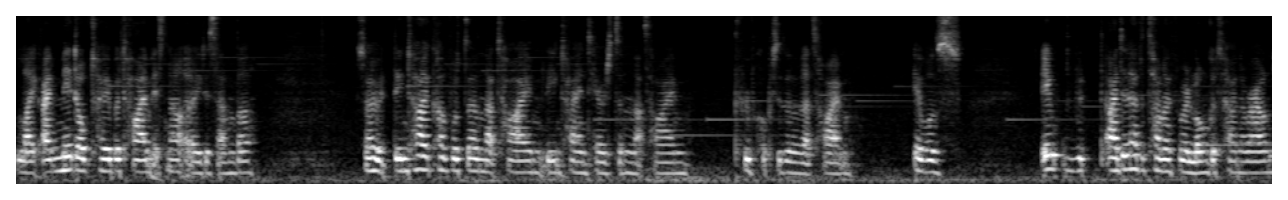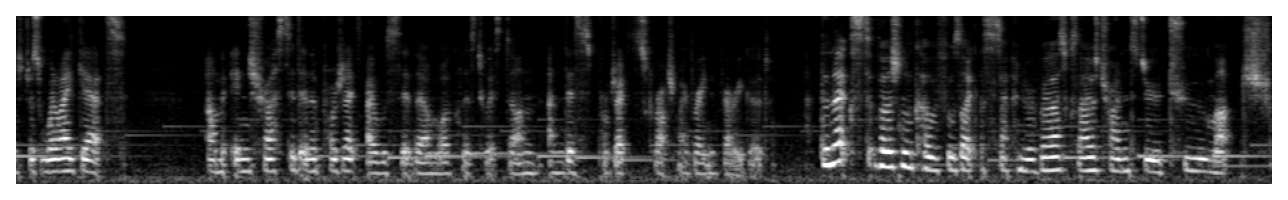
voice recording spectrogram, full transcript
Like I mid-October time, it's now early December. So the entire cover was done at that time, the entire interior was done at that time, proof copies were done at that time it was it I did have the time for a longer turnaround just when I get um interested in a project I will sit there and work on it till it's done and this project scratched my brain very good. The next version of the cover feels like a step in reverse because I was trying to do too much.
